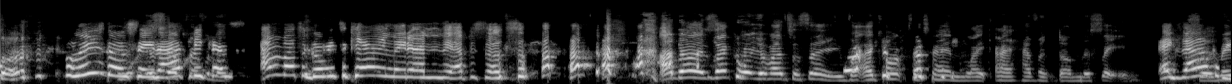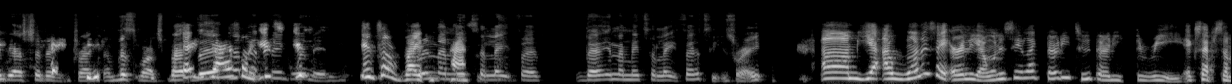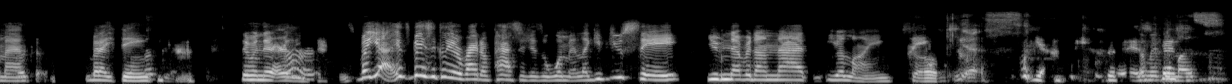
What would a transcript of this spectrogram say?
Oh, so, please don't say that because I'm about to go into Carrie later in the episode. So. I know exactly what you're about to say, but I can't pretend like I haven't done the same. Exactly. So maybe I shouldn't drag them as much. But exactly. they're, they're it's, big women. It's a right. They're in the mid to late they're in the mid to late 30s, right? Um, yeah, I want to say early. I want to say like 32, 33, except Samantha. Okay. But I think okay. yeah, they're in their early right. 30s. But yeah, it's basically a rite of passage as a woman. Like if you say you've never done that, you're lying. So yes, yeah. nice.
